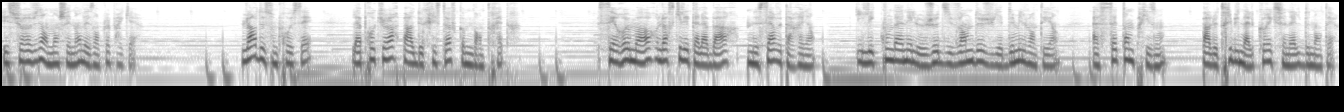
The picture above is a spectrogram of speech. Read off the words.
et survit en enchaînant des emplois précaires. Lors de son procès, la procureure parle de Christophe comme d'un traître. Ses remords, lorsqu'il est à la barre, ne servent à rien. Il est condamné le jeudi 22 juillet 2021 à 7 ans de prison par le tribunal correctionnel de Nanterre.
